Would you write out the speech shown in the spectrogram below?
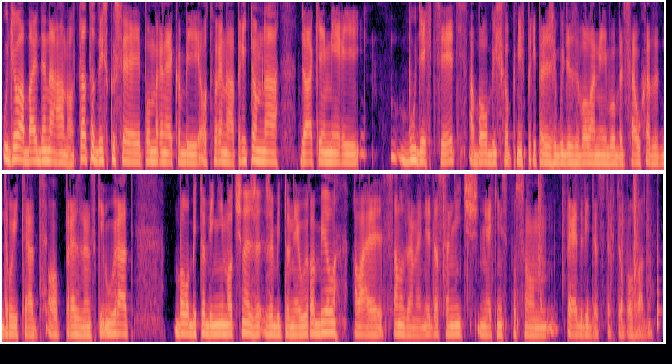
u Joea Bidena áno. Táto diskusia je pomerne akoby otvorená a prítomná, do akej miery bude chcieť a bol by schopný v prípade, že bude zvolený vôbec sa uchádzať druhýkrát o prezidentský úrad. Bolo by to vynimočné, že, že by to neurobil, ale samozrejme nedá sa nič nejakým spôsobom predvídať z tohto pohľadu.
